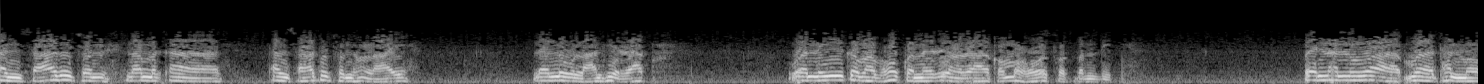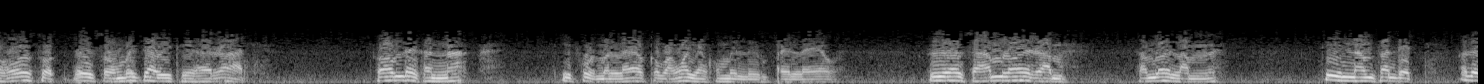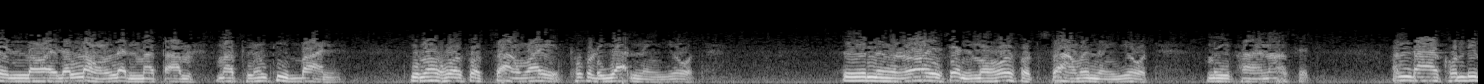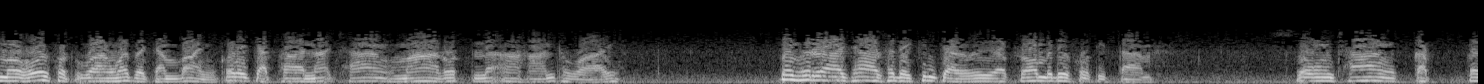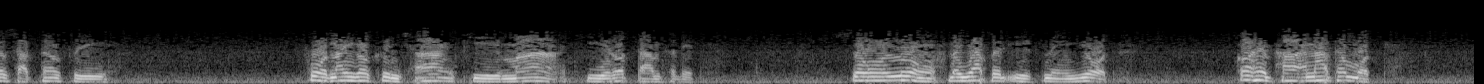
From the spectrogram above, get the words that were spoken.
ท่านสาธุชนนำท่านสาธุชนทั้งหลาย และลูกหลานที่รัก วันนี้ก็มาพบกันในเรื่องราวของมโหสถบัณฑิต เป็นอันว่าเมื่อท่านมโหสถได้ส่งพระเจ้าวิเทหราช พร้อมได้คณะที่พูดมาแล้วก็หวังว่ายังคงไม่ลืมไปแล้วเรือสามร้อยลำสามร้อยลำนะที่นำเสด็จ ก็เลยลอยและล่องเล่นมาตามมาถึงที่บ้าน ที่มโหสถสร้างไว้ทุกระยะหนึ่งโยชน์คือหนึ่งร้อยเส้นมโหสถสร้างไว้หนึ่งโยชน์มีภาณะเสร็จบรรดาคนที่มโหสถวางไว้ประจำบ้าน ก็ได้จัดภาณะช้างม้ารถและอาหารถวายเมื่อพระราชาเสด็จขึ้นจากเรือพร้อมไปด้วยผู้ติดตาม ทรงช้างกับ กษัตริย์ทั้งสี่พวกนั้นก็ขึ้นช้างขี่ม้าขี่รถตามเสด็จ ทรงล่วงระยะเป็นอีกหนึ่งโยชน์ก็ให้พาหนะทั้งหมด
